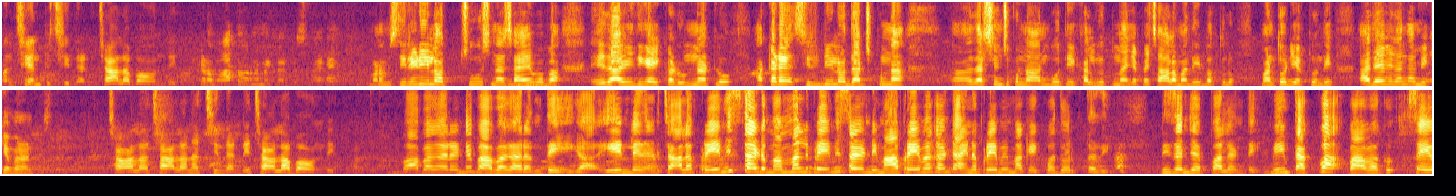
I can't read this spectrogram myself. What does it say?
మంచిగా అనిపించింది అండి చాలా బాగుంది. ఇక్కడ వాతావరణం ఎట్లా అనిపిస్తుంది? అంటే మనం షిరిడీలో చూసిన సాయిబాబా యథావిధిగా ఇక్కడ ఉన్నట్లు అక్కడే షిరిడీలో దర్చుకున్న దర్శించుకున్న అనుభూతి కలుగుతుందని చెప్పి చాలామంది భక్తులు మనతో చెప్తుంది. అదేవిధంగా మీకు ఏమైనా అనిపిస్తుంది? చాలా చాలా నచ్చిందండి. చాలా బాగుంది. బాబా గారు అంటే బాబా గారు అంతే. ఇక ఏం లేదండి. చాలా ప్రేమిస్తాడు. మమ్మల్ని ప్రేమిస్తాడండి. మా ప్రేమ కంటే ఆయన ప్రేమే మాకు ఎక్కువ దొరుకుతుంది. నిజం చెప్పాలంటే మేము తక్కువ బావకు సేవ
